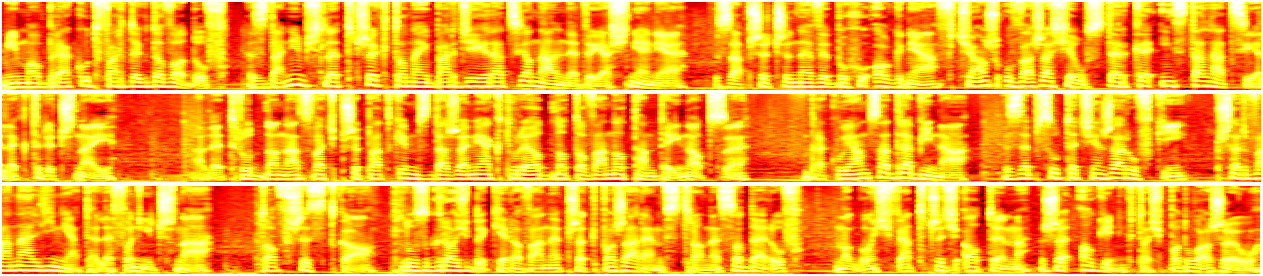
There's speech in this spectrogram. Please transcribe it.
Mimo braku twardych dowodów, zdaniem śledczych to najbardziej racjonalne wyjaśnienie. Za przyczynę wybuchu ognia wciąż uważa się usterkę instalacji elektrycznej. Ale trudno nazwać przypadkiem zdarzenia, które odnotowano tamtej nocy. Brakująca drabina, zepsute ciężarówki, przerwana linia telefoniczna. To wszystko, plus groźby kierowane przed pożarem w stronę Soderów, mogą świadczyć o tym, że ogień ktoś podłożył.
